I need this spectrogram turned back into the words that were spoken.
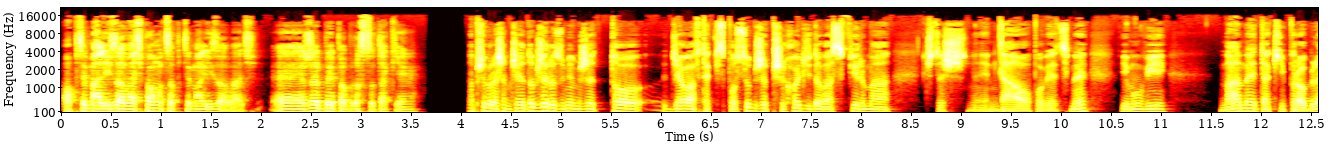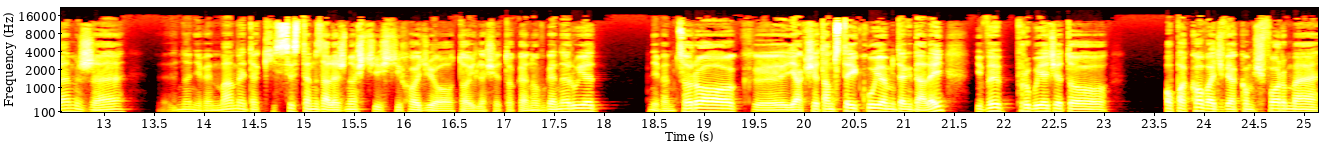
optymalizować, pomóc optymalizować, żeby po prostu takie a przepraszam, czy ja dobrze rozumiem, że to działa w taki sposób, że przychodzi do was firma, czy też nie wiem, DAO powiedzmy i mówi, mamy taki problem, że no nie wiem, mamy taki system zależności, jeśli chodzi o to, ile się tokenów generuje, nie wiem, co rok, jak się tam stejkują i tak dalej, i wy próbujecie to opakować w jakąś formę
